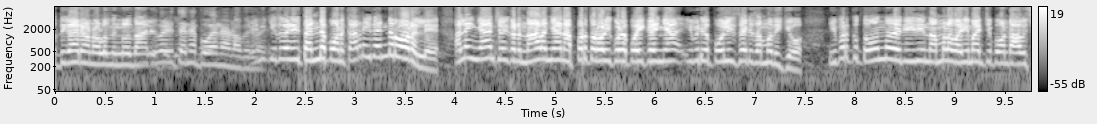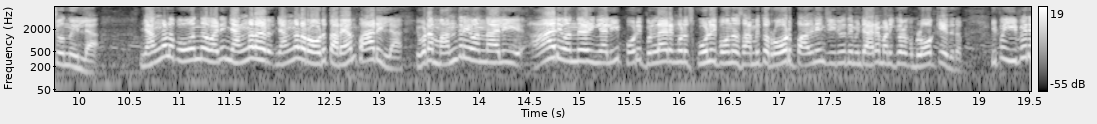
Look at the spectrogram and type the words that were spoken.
അധികാരമാണുള്ളത് നിങ്ങൾ നാല് ഇതുവഴി തന്നെ പോകാനാണോ എനിക്ക് ഇതുവഴി തന്നെ പോകണം. കാരണം ഇത് എന്റെ റോഡല്ലേ. അല്ലെങ്കിൽ ഞാൻ ചോദിക്കട്ടെ നാളെ ഞാൻ അപ്പുറത്തെ റോഡിൽ കൂടെ പോയി കഴിഞ്ഞാൽ ഇവർ പോലീസുകാർ സമ്മതിക്കുമോ ഇവർക്ക് തോന്നുന്ന രീതിയിൽ നമ്മളെ വഴിമാറ്റി പോകേണ്ട ആവശ്യമൊന്നുമില്ല. ഞങ്ങൾ പോകുന്ന വഴി ഞങ്ങൾ ഞങ്ങളെ റോഡ് തടയാൻ പാടില്ല. ഇവിടെ മന്ത്രി വന്നാൽ ആര് വന്നു കഴിഞ്ഞാൽ ഈ പൊടി പിള്ളേരും കൂടെ സ്കൂളിൽ പോകുന്ന സമയത്ത് റോഡ് പതിനഞ്ച് ഇരുപത് മിനിറ്റ് അരമണിക്കൂറൊക്കെ ബ്ലോക്ക് ചെയ്തിടും. ഇപ്പൊ ഇവർ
